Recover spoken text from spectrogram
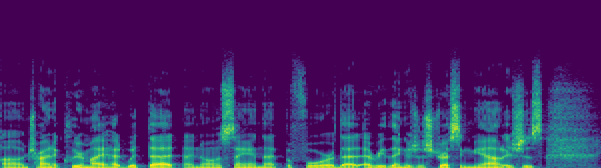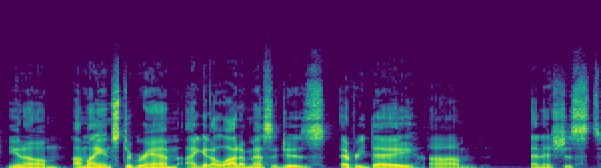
uh, trying to clear my head with that. I know I was saying that before, that everything is just stressing me out. It's just, you know, on my Instagram, I get a lot of messages every day. Um, and it's just,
